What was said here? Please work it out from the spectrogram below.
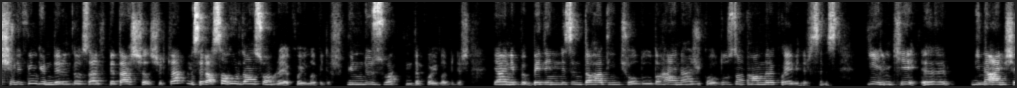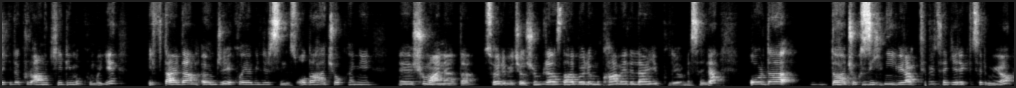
Şerif'in günlerinde özellikle ders çalışırken mesela sahurdan sonraya koyulabilir. Gündüz vaktinde koyulabilir. Yani bedeninizin daha dinç olduğu, daha enerjik olduğu zamanlara koyabilirsiniz. Diyelim ki e, yine aynı şekilde Kur'an-ı Kerim okumayı iftardan önceye koyabilirsiniz. O daha çok hani e, şu manada söylemeye çalışıyorum. Biraz daha böyle mukabeleler yapılıyor mesela. Orada daha çok zihni bir aktivite gerektirmiyor.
